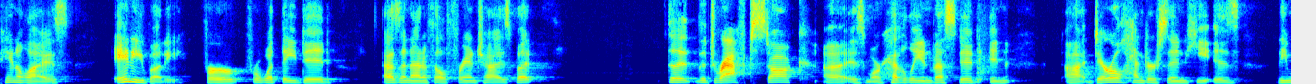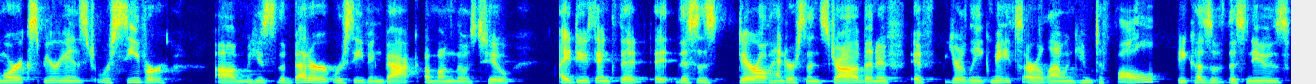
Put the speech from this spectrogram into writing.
penalize anybody for for what they did as an NFL franchise, but the the draft stock uh, is more heavily invested in uh, Darrell Henderson. He is the more experienced receiver. Um, he's the better receiving back among those two. I do think that it, this is Darrell Henderson's job, and if if your league mates are allowing him to fall because of this news,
